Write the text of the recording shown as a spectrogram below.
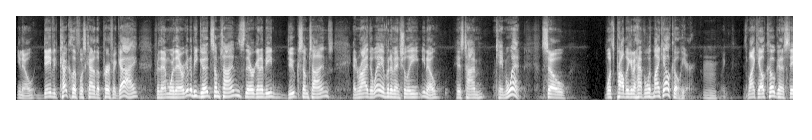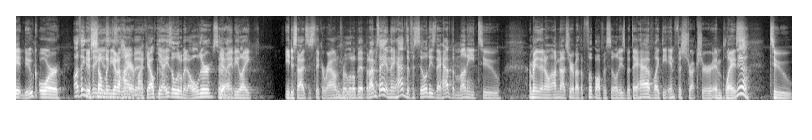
you know, David Cutcliffe was kind of the perfect guy for them, where they were going to be good sometimes, they were going to be Duke sometimes, and ride the wave. But eventually, you know, his time came and went. So, what's probably going to happen with Mike Elko here? Like, is Mike Elko going to stay at Duke, or I think is someone going to hire bit- Mike Elko? Yeah, he's a little bit older, so Yeah. maybe like he decides to stick around for a little bit. But I'm saying they have the facilities, they have the money to, or maybe they don't. I'm not sure about the football facilities, but they have like the infrastructure in place Yeah. to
